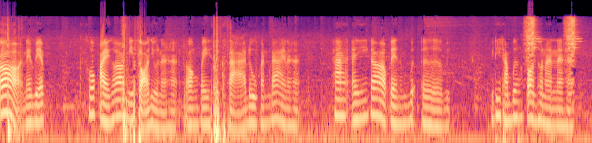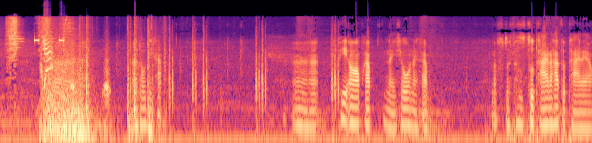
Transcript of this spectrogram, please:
ก็ในเว็บทั่วไปก็มีสอนอยู่นะฮะ ลองไปศึกษาดูกันได้นะฮะ ถ้าอันนี้ก็เป็นเอ่อวิธีทำเบื้องต้นเท่านั้นนะฮะ อ่าโทษทีครับ อ่าฮะ พี่ออฟครับ ไหนโชว์น่อยครับ แล้วสุดสุดท้ายแล้วครับ สุดท้ายแล้ว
